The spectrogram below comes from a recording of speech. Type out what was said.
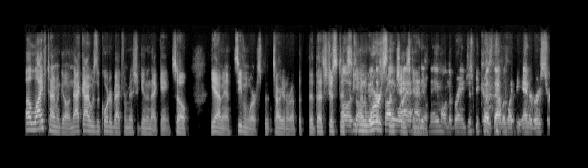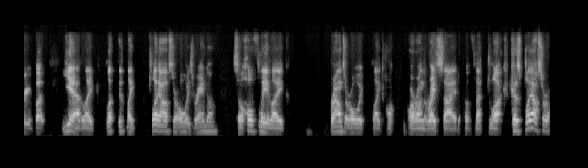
a lifetime ago, and that guy was the quarterback for Michigan in that game. So yeah, man, it's even worse. But sorry to interrupt, but that, that's just it's, oh, it's even worse than Chase Daniel. name on the brain just because that was like the anniversary. But yeah, like like playoffs are always random, so hopefully like Browns are always like are on the right side of that luck because playoffs are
